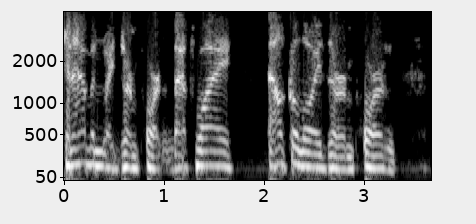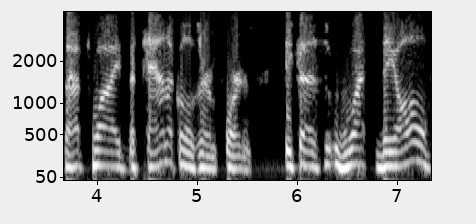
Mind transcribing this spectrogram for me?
cannabinoids are important. That's why alkaloids are important. That's why botanicals are important because what they all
